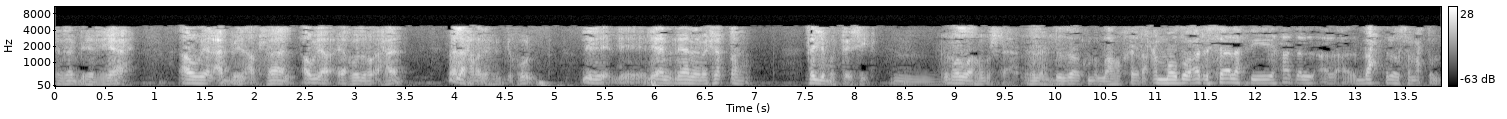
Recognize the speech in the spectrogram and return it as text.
تذهب به الرياح أو يلعب به الأطفال أو يأخذه أحد فلا حرج في الدخول لأن لأن المشقة تجب التيسير. والله المستعان. نعم. جزاكم الله خيرا. عن موضوع الرسالة في هذا البحث لو سمحتم.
